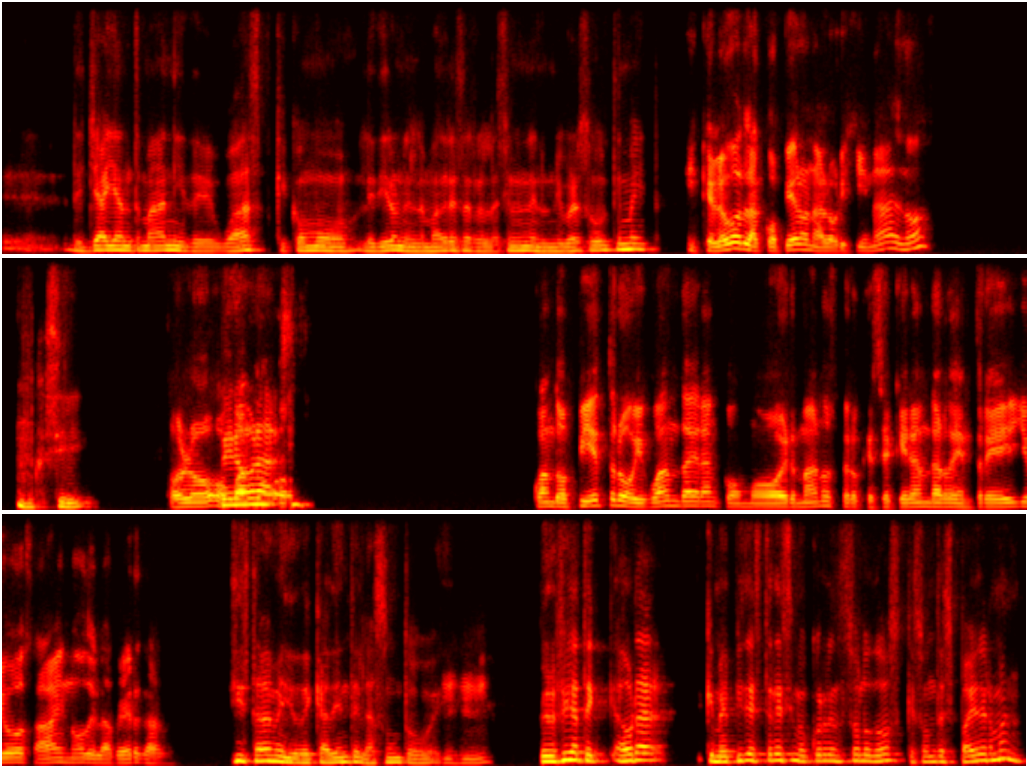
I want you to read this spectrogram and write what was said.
eh, de Giant Man y de Wasp, que cómo le dieron en la madre esa relación en el universo Ultimate. Y que luego la copiaron al original, ¿no? Sí, O, lo, o pero ahora sí, cuando Pietro y Wanda eran como hermanos, pero que se querían dar de entre ellos. Ay, no, de la verga. güey. sí estaba medio decadente el asunto, güey. Pero fíjate, ahora que me pides tres y me ocurren solo dos, que son de Spider-Man.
